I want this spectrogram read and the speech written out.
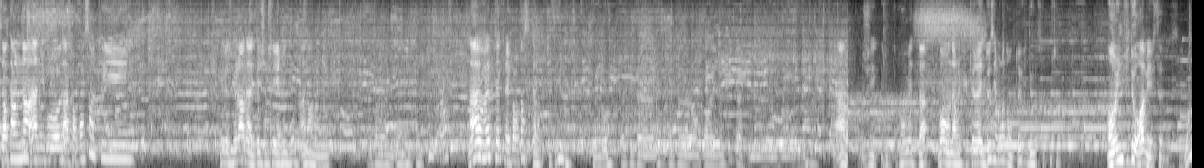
C'est en terminant un niveau à 100% qui... Parce que là, on a été chercher les rides rouges. Ah non, non, non. En en Ah ouais, peut-être, mais pourtant, c'était en là, c'est le- Ah ouais. Je vais remettre là. Bon, on a récupéré deux émeraudes dans deux vidéos, c'est cool ça. En une vidéo, ah mais ça- c'est bon.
